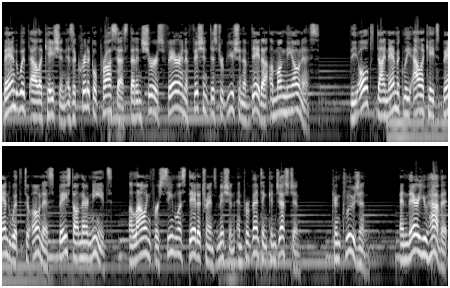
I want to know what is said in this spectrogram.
Bandwidth allocation is a critical process that ensures fair and efficient distribution of data among the ONUs. The OLT dynamically allocates bandwidth to ONUs based on their needs, allowing for seamless data transmission and preventing congestion. Conclusion. And there you have it,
